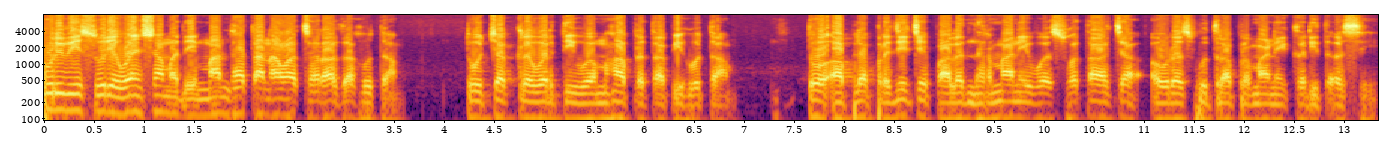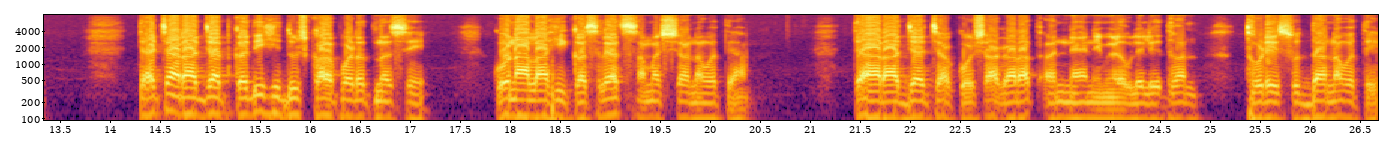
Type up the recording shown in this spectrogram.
पूर्वी सूर्यवंशामध्ये मांधाता नावाचा राजा होता. तो चक्रवर्ती व महाप्रतापी होता. तो आपल्या प्रजेचे पालन धर्माने व स्वतःच्या औरस पुत्राप्रमाणे करीत असे. त्याच्या राज्यात कधीही दुष्काळ पडत नसे. कोणालाही कसल्याच समस्या नव्हत्या. त्या राज्याच्या कोशागारात अन्यायाने मिळवलेले धन थोडे सुद्धा नव्हते.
